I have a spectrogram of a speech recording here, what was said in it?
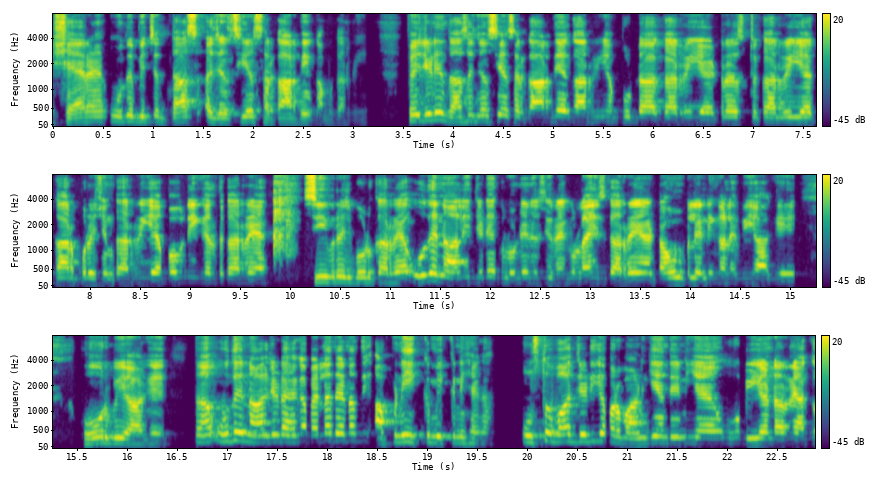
ਸ਼ਹਿਰ ਹੈ, ਉਹਦੇ ਵਿੱਚ 10 ਏਜੰਸੀਆਂ ਸਰਕਾਰ ਦੀਆਂ ਕੰਮ ਕਰ ਰਹੀਆਂ। ਫਿਰ ਜਿਹੜੀਆਂ 10 ਏਜੰਸੀਆਂ ਸਰਕਾਰ ਦੀਆਂ ਕਰ ਰਹੀਆਂ, ਪੁੱਡਾ ਕਰ ਰਹੀ ਹੈ, ਟਰਸਟ ਕਰ ਰਹੀ ਹੈ, ਕਾਰਪੋਰੇਸ਼ਨ ਕਰ ਰਹੀ ਹੈ, ਪਬਲਿਕ ਹੈਲਥ ਕਰ ਰਿਹਾ, ਸੀਵਰੇਜ ਬੋਰਡ ਕਰ ਰਿਹਾ, ਉਹਦੇ ਨਾਲ ਹੀ ਜਿਹੜੀਆਂ ਕਲੋਨੀਆਂ ਨੂੰ ਅਸੀਂ ਰੈਗੂਲਾਈਜ਼ ਕਰ ਰਹੇ ਹਾਂ, ਟਾਊਨ ਪਲੈਨਿੰਗ ਵਾਲੇ ਵੀ ਆ ਗਏ, ਹੋਰ ਵੀ ਆ ਗਏ, ਤਾਂ ਉਹਦੇ ਨਾਲ ਜਿਹੜਾ ਹੈਗਾ, ਪਹਿਲਾਂ ਤਾਂ ਇਹਨਾਂ ਦੀ ਆਪਣੀ ਇੱਕ ਮਿੱਕ ਨਹੀਂ ਹੈਗਾ। ਉਸ ਤੋਂ ਬਾਅਦ ਜਿਹੜੀਆਂ ਪ੍ਰਵਾਨਗੀਆਂ ਦੇਣੀਆਂ ਉਹ ਬੀ ਐਂਡ ਆਰ ਨੇ ਅੱਗ,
